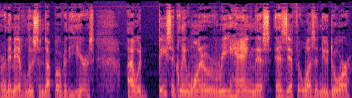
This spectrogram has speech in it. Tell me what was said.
or they may have loosened up over the years. I would basically want to rehang this as if it was a new door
